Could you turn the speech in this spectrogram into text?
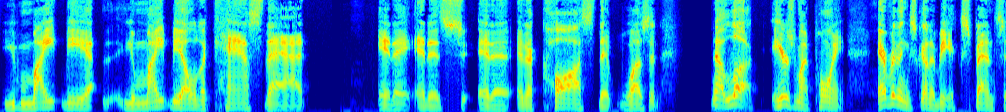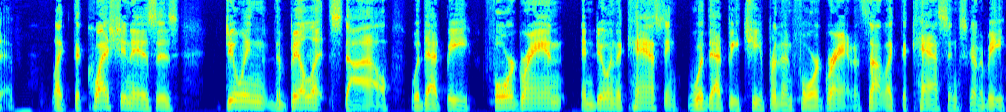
you might be you might be able to cast that at a at a at a, at a cost that wasn't. Now, look, here's my point. Everything's going to be expensive. Like the question is, is doing the billet style would that be four grand and doing the casting? Would that be cheaper than four grand? It's not like the casting's going to be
